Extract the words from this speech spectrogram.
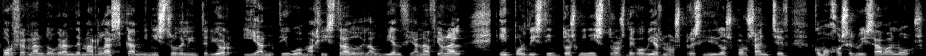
por Fernando Grande Marlasca, ministro del Interior y antiguo magistrado de la Audiencia Nacional, y por distintos ministros de gobiernos presididos por Sánchez, como José Luis Ábalos,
